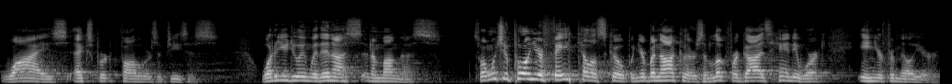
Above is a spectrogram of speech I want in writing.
wise, expert followers of Jesus. What are you doing within us and among us? So I want you to put on your faith telescope and your binoculars and look for God's handiwork in your familiar.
